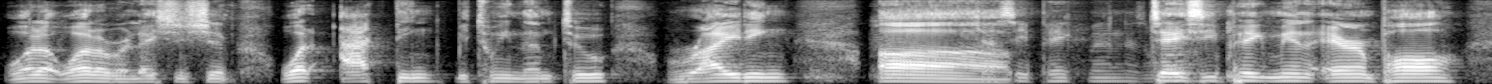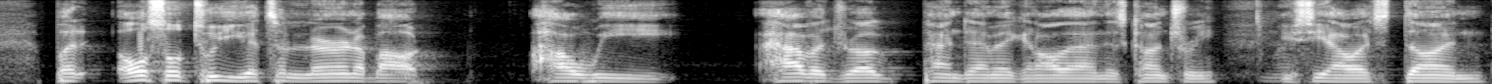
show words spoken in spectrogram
What a what a relationship. What acting between them two. Writing. Uh, Jesse Pinkman. As well. Jesse Pinkman, Aaron Paul, but also too, you get to learn about how we have a drug pandemic and all that in this country. You see how it's done.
